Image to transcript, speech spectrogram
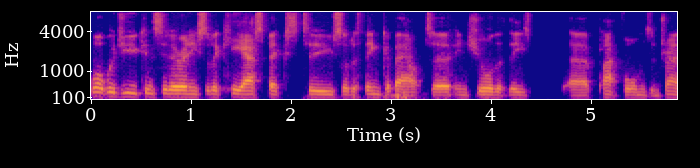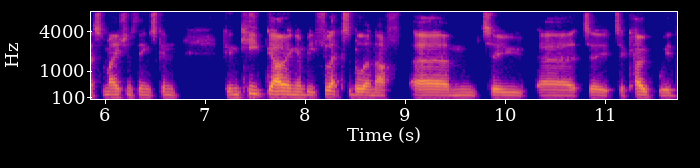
what would you consider any sort of key aspects to sort of think about to ensure that these uh, platforms and transformation things can can keep going and be flexible enough um, to, uh, to to cope with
